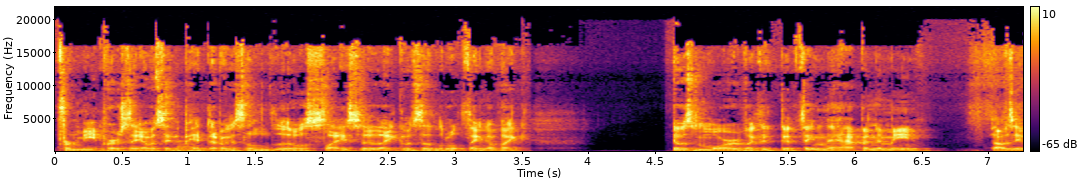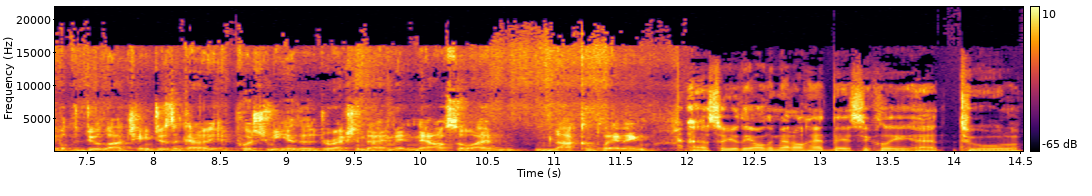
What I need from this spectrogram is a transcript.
for me personally, I would say the pandemic was a little slice. Of, like it was a little thing of like, it was more of like a good thing that happened to me I was able to do a lot of changes and kind of it pushed me into the direction that I'm in now. So I'm not complaining. Uh, so you're the only metalhead basically at To Øl.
